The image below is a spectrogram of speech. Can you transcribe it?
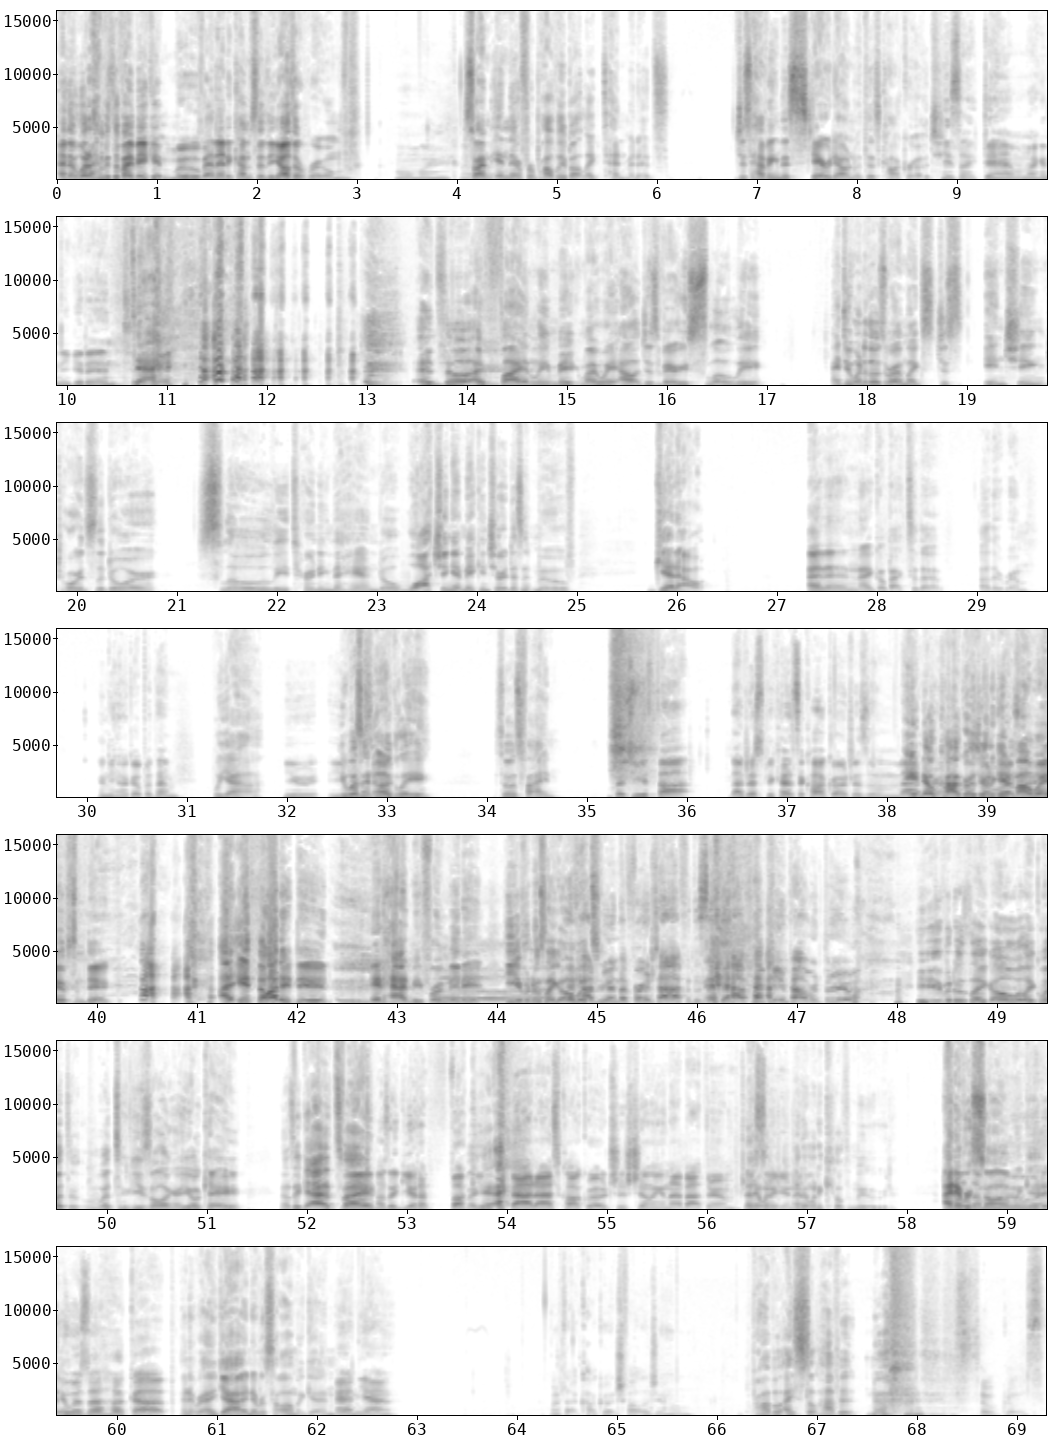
And then what happens if I make it move, and then it comes to the other room? Oh my god. So I'm in there for probably about like ten minutes, just having this stare down with this cockroach. He's like, damn, I'm not gonna get in. Today." and so I finally make my way out just very slowly. I do one of those where I'm like just inching towards the door, slowly turning the handle, watching it, making sure it doesn't move, get out. And then I go back to the other room. And you hook up with him. Well, yeah. You. you He wasn't ugly, so it was fine. But you thought that just because the cockroach was in that Ain't no room, cockroach gonna get in my way of some dick. I it thought it did. It had me for a minute. He even was like, "Oh, it had me in the first half, and the second half we came powered through. he even was like, "Oh, well, like what? What took you so long? Are you okay?" I was like, "Yeah, it's fine." I was like, you had a fucking yeah. badass cockroach just chilling in that bathroom. Just I so want. you know. I didn't want to kill the mood. I never It was a saw him again. It was a hookup, I never. Yeah, I never saw him again. and yeah. What if that cockroach followed you home? Probably. I still have it. No. so gross.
